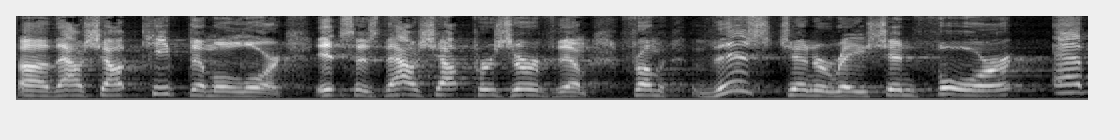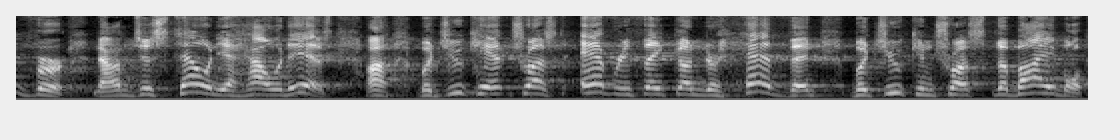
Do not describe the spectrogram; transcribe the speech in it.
uh, Thou shalt keep them, O Lord. It says, Thou shalt preserve them from this generation forever. Now, I'm just telling you how it is. Uh, but you can't trust everything think under heaven, but you can trust the Bible.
